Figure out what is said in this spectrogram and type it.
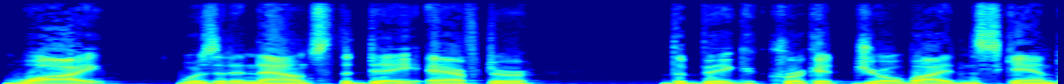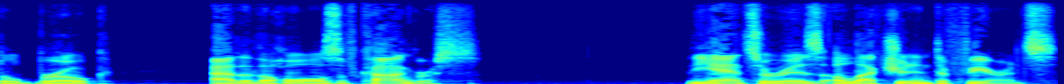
Why was it announced the day after the big crooked Joe Biden scandal broke out of the halls of Congress? The answer is election interference.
